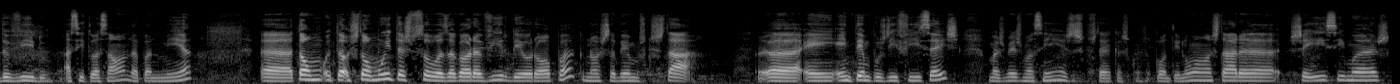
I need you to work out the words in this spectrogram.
devido à situação da pandemia. Uh, estão, estão, muitas pessoas agora a vir da Europa, que nós sabemos que está uh, em, em, tempos difíceis, mas mesmo assim as discotecas continuam a estar uh, cheíssimas.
